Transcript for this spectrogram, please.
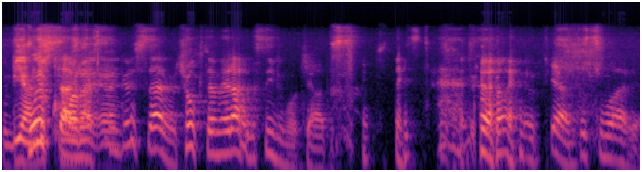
Bir anda kumara gösterme. Çok da meraklısıydım o kağıdı. Aynen bir anda kumar ya.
